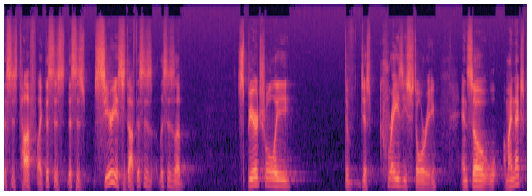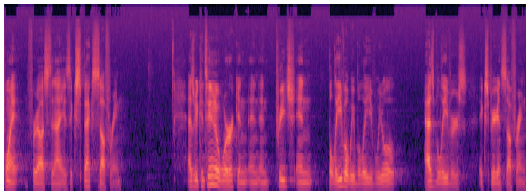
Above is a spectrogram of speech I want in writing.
this is tough. Like this is this is serious stuff. This is this is a spiritually just crazy story. And so, my next point for us tonight is expect suffering. As we continue to work and, and, and preach and believe what we believe, we will, as believers, experience suffering.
